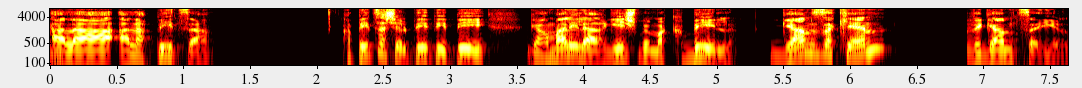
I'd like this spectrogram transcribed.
על ה- על הפיצה. הפיצה של PPP גרמה לי להרגיש במקביל גם זקן וגם צעיר.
